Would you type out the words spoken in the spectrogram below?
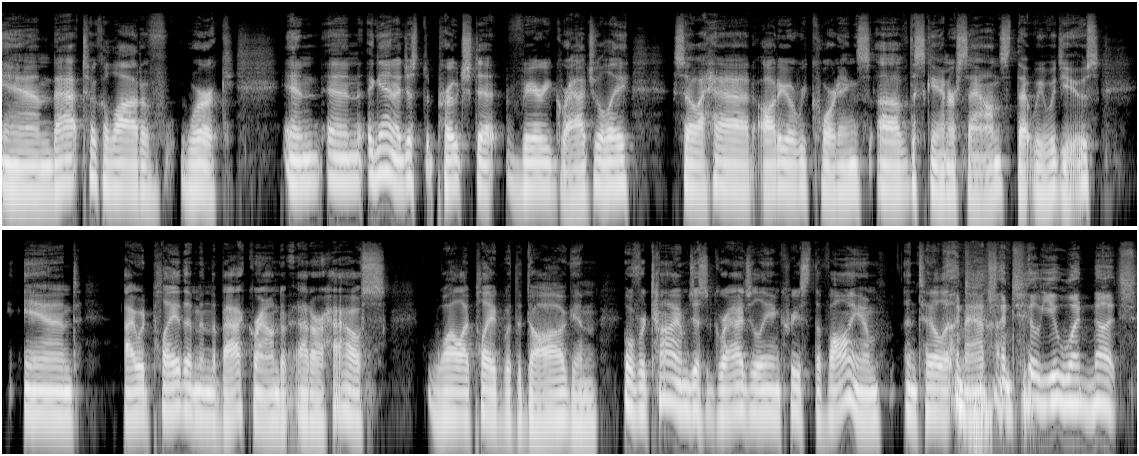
And that took a lot of work and and again, I just approached it very gradually. So I had audio recordings of the scanner sounds that we would use, and I would play them in the background at our house while I played with the dog. And over time, just gradually increased the volume until it matched. until you went nuts.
